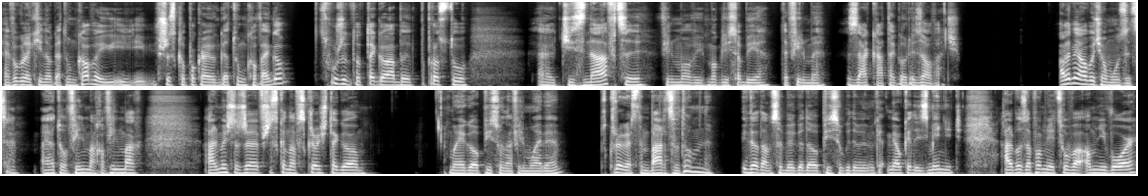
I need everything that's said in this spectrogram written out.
e, w ogóle kino gatunkowe i, wszystko pokroju gatunkowego służy do tego, aby po prostu e, ci znawcy filmowi mogli sobie te filmy zakategoryzować. Ale miało być o muzyce, a ja tu o filmach, o filmach, ale myślę, że wszystko na wskroś tego mojego opisu na Filmwebie, z którego jestem bardzo dumny. I dodam sobie go do opisu, gdybym miał kiedyś zmienić, albo zapomnieć słowa omnivore.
